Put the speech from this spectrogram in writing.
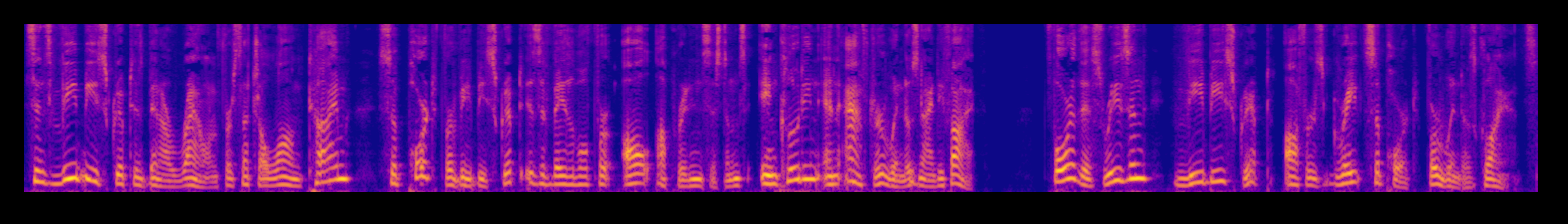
Since VBScript has been around for such a long time, support for VBScript is available for all operating systems, including and after Windows 95. For this reason, VBScript offers great support for Windows clients.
